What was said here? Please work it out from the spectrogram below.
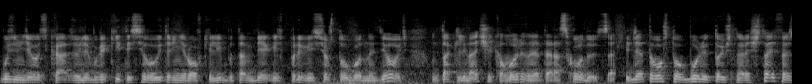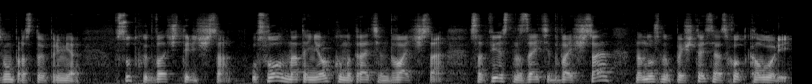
будем делать кардио, либо какие-то силовые тренировки, либо там бегать, прыгать, все что угодно делать, но так или иначе калории на это расходуются. И для того, чтобы более точно рассчитать, возьму простой пример. В сутку 24 часа. Условно на тренировку мы тратим 2 часа. Соответственно, за эти 2 часа нам нужно посчитать расход калорий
